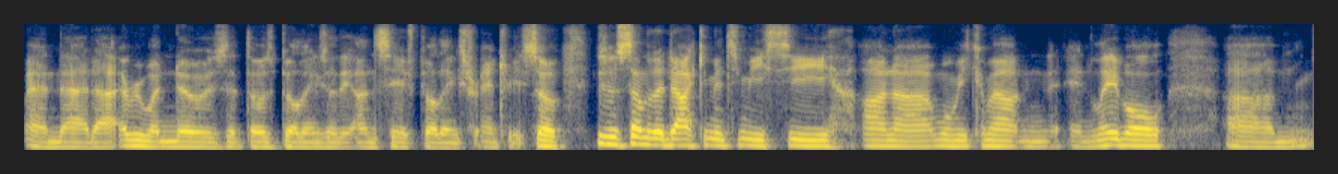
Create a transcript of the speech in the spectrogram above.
and that uh, everyone knows that those buildings are the unsafe buildings for entry. So these are some of the documents may see on uh, when we come out and, and label um,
